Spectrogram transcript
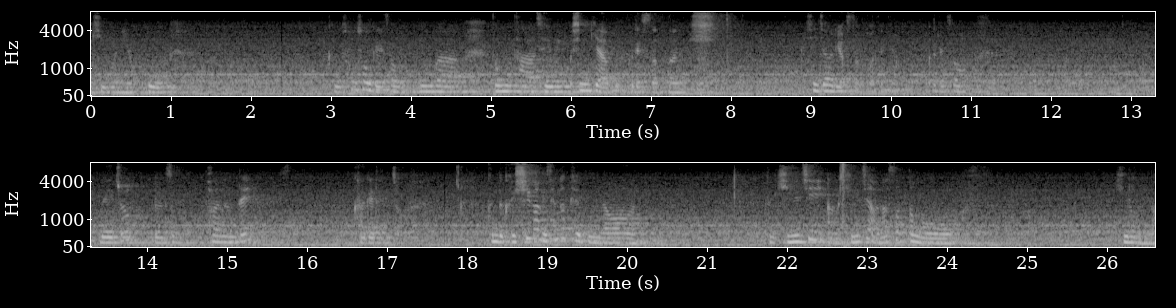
기분이었고 그 소속에서 뭔가 너무 다 재밌고 신기하고 그랬었던 시절이었었거든요. 그래서 매주 연습하는데 가게 됐죠. 근데 그 시간이 생각해보면 좀 길지, 아, 길지 않았었던 거 길었나?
